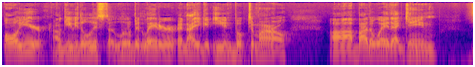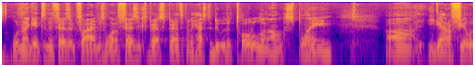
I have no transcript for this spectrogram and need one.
all year. I'll give you the list a little bit later, and now you get Ian Book tomorrow. Uh, by the way, that game, when I get to the Fezzik 5, is one of Fezzik's best bets, but it has to do with the total, and I'll explain. Uh, you got a feel.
